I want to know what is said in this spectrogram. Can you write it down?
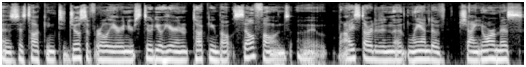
I was just talking to Joseph earlier in your studio here and talking about cell phones. Uh, I started in the land of ginormous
